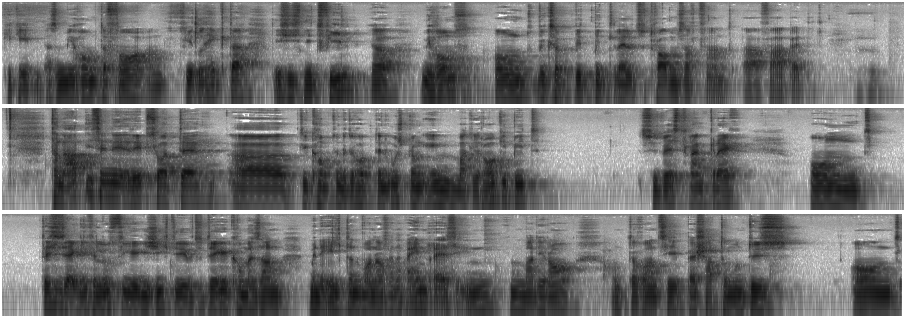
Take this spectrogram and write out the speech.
gegeben. Also wir haben davon ein Viertel Hektar, das ist nicht viel, ja, wir haben es und wie gesagt wird mittlerweile zu Traubensaft äh, verarbeitet. Mhm. Tanat ist eine Rebsorte, äh, die kommt, die hat den Ursprung im Madiran-Gebiet, Südwestfrankreich und das ist eigentlich eine lustige Geschichte, wie wir zu dir gekommen sind. Meine Eltern waren auf einer Weinreise in, in Madiran und da waren sie bei Chateau Montus und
